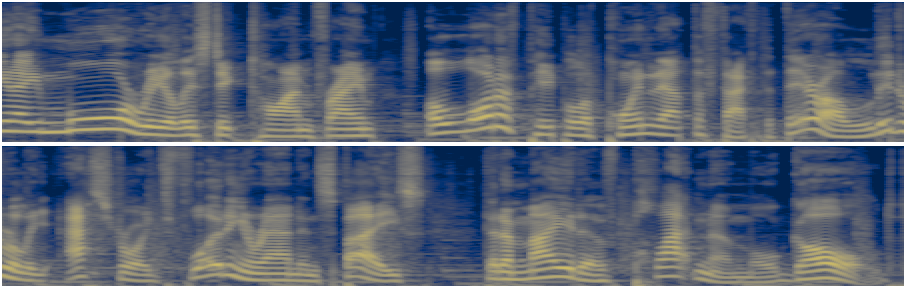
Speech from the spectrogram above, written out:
In a more realistic time frame, a lot of people have pointed out the fact that there are literally asteroids floating around in space that are made of platinum or gold.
